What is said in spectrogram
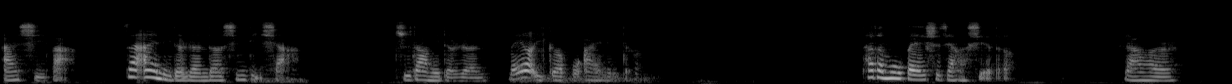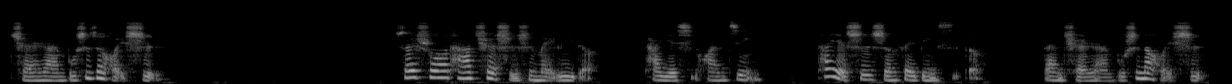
安息吧，在爱你的人的心底下，知道你的人没有一个不爱你的。”他的墓碑是这样写的，然而全然不是这回事。虽说她确实是美丽的，她也喜欢静，她也是生肺病死的，但全然不是那回事。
